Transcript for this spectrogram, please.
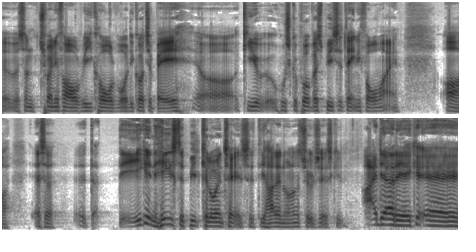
øh, sådan 24-hour recall, hvor de går tilbage og giver, husker på, hvad spiser dagen i forvejen. Og altså, øh, der, det er ikke en helt stabil kalorieindtagelse, de har den undersøgelse, Eskild. Nej, det er det ikke. Øh,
